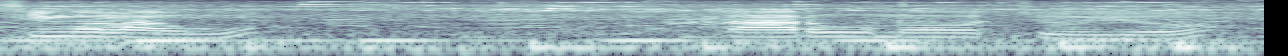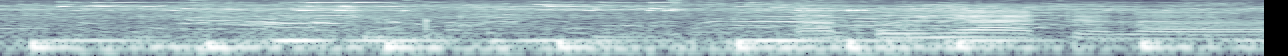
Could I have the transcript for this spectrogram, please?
Singolawu Taruno Joyo satunya adalah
